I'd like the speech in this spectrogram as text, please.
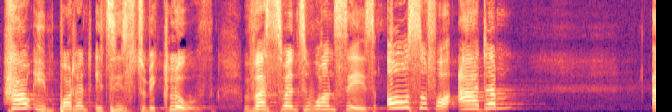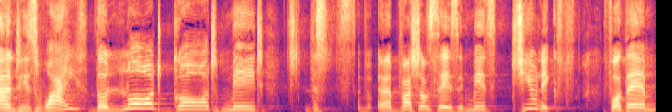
how important it is to be clothed. Verse 21 says, Also for Adam and his wife, the Lord God made, this uh, version says, He made tunic for them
